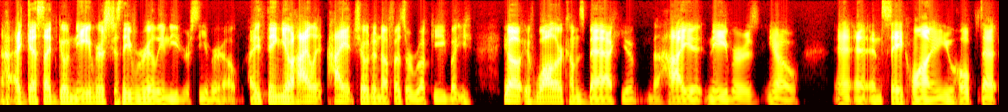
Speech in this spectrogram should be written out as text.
I guess I'd go Nabers because they really need receiver help. I think you know Hyatt Hyatt showed enough as a rookie, but you you know, if Waller comes back, you have the Hyatt Nabers, you know, and, and, and Saquon, and you hope that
